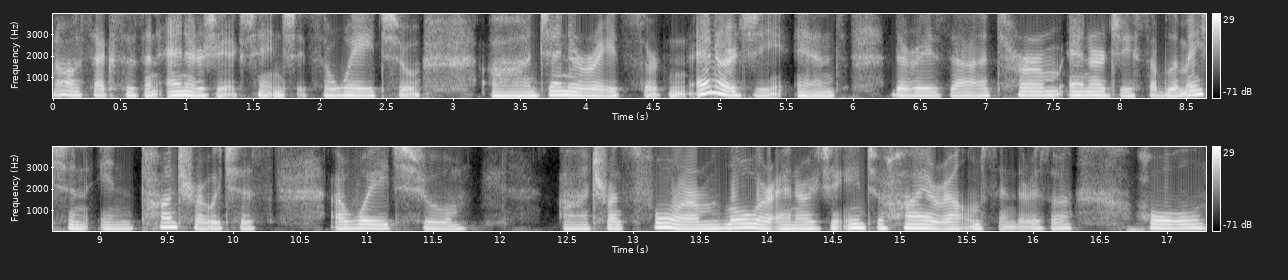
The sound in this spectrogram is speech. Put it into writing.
uh, sex is an energy exchange. It's a way to uh, generate certain energy. And there is a term energy sublimation in Tantra, which is a way to uh, transform lower energy into higher realms. And there is a whole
